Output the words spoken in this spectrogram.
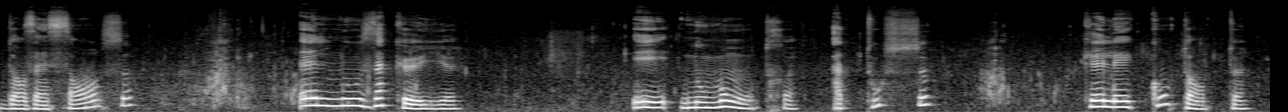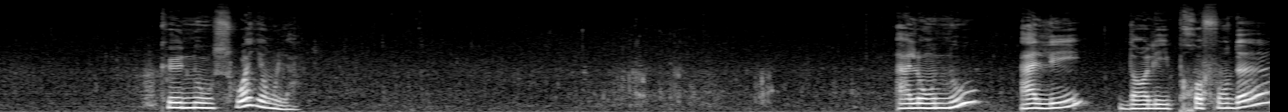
dans un sens, elle nous accueille et nous montre à tous qu'elle est contente que nous soyons là. Allons-nous aller dans les profondeurs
